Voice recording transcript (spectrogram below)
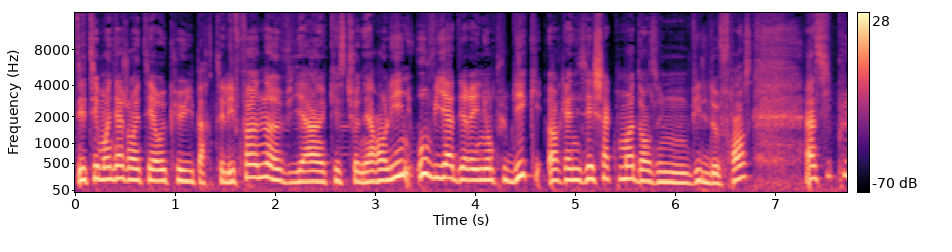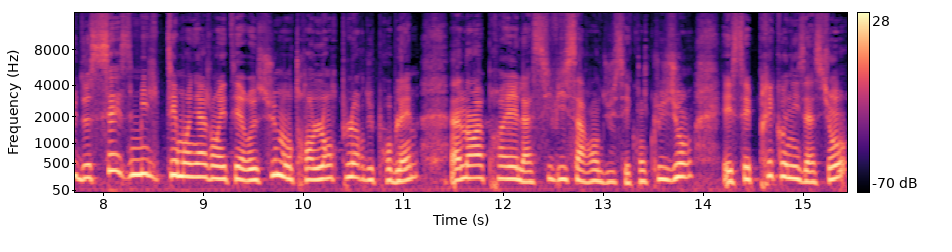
Des témoignages ont été recueillis par téléphone, via un questionnaire en ligne ou via des réunions publiques organisées chaque mois dans une ville de France. Ainsi, plus de 16 000 témoignages ont été reçus, montrant l'ampleur du problème. Un an après, la Civis a rendu ses conclusions et ses préconisations.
